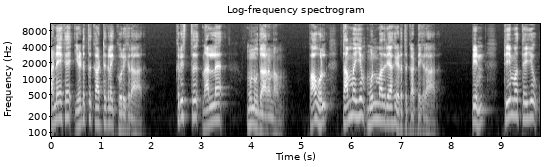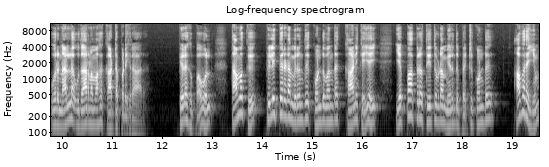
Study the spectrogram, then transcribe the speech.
அநேக எடுத்துக்காட்டுகளை கூறுகிறார். கிறிஸ்து நல்ல முன் உதாரணம். பவுல் தம்மையும் முன்மாதிரியாக எடுத்துக்காட்டுகிறார் பின் தீமோத்தேயு ஒரு நல்ல உதாரணமாக காட்டப்படுகிறார். பிறகு பவுல் தமக்கு பிலிப்பியரிடமிருந்து கொண்டு வந்த காணிக்கையை எப்பாப்பிரோ தீத்துவிடம் இருந்து பெற்றுக்கொண்டு அவரையும்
